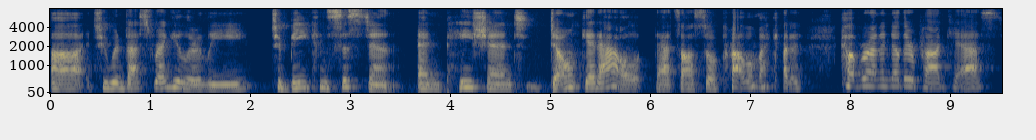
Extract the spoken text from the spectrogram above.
uh, to invest regularly, to be consistent and patient. Don't get out. That's also a problem I got to cover on another podcast.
